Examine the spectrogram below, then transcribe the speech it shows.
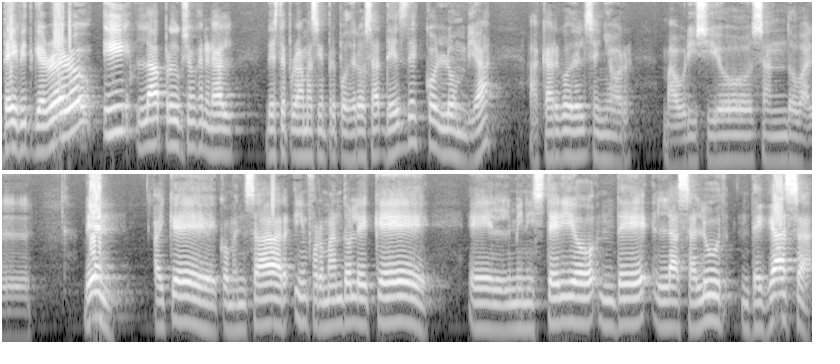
David Guerrero y la producción general de este programa Siempre Poderosa desde Colombia, a cargo del señor Mauricio Sandoval. Bien, hay que comenzar informándole que el Ministerio de la Salud de Gaza,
